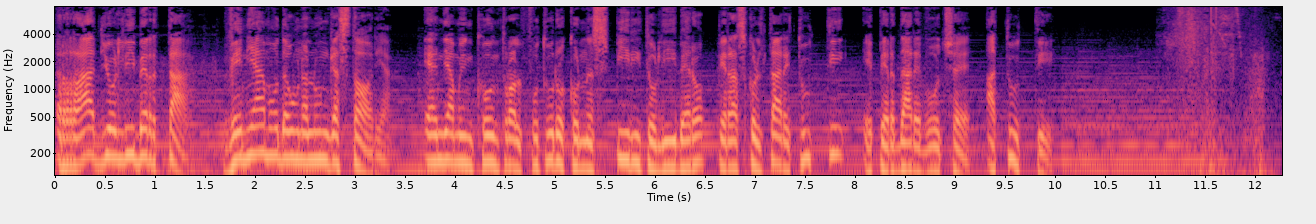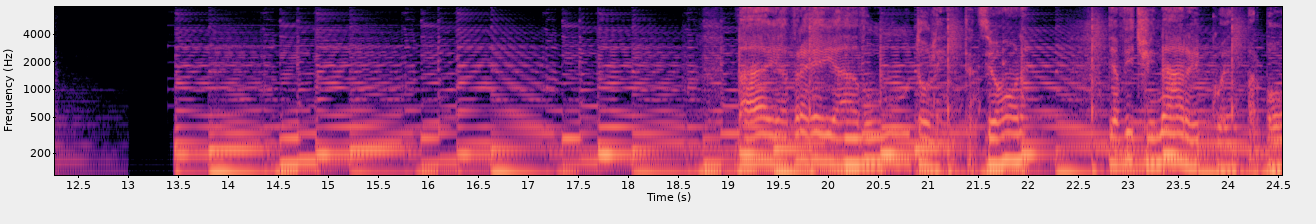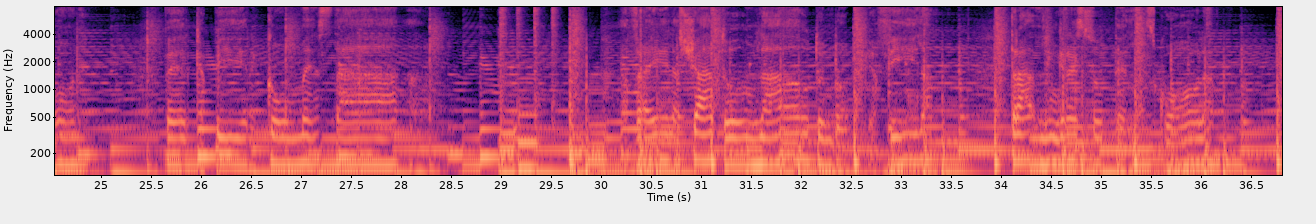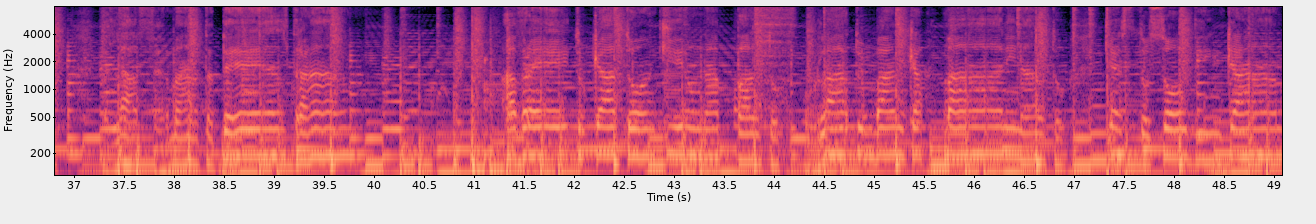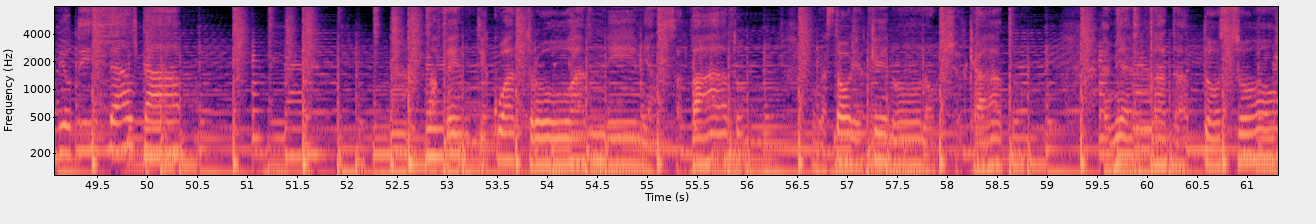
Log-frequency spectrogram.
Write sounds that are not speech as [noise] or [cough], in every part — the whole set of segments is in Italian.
Radio Libertà. Veniamo da una lunga storia e andiamo incontro al futuro con spirito libero per ascoltare tutti e per dare voce a tutti. Mai avrei avuto l'intenzione di avvicinare quel barbone per capire come sta. Avrei lasciato l'auto in doppia fila tra l'ingresso della scuola e la fermata del tram. Avrei truccato anch'io un appalto, urlato in banca, mani in alto, chiesto soldi in cambio di lealtà. A 24 anni mi ha salvato una storia che non ho cercato e mi è arrivata addosso.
